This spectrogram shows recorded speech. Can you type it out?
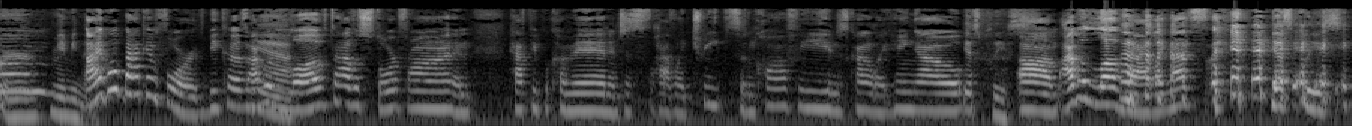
or Um, maybe not? I go back and forth because I Yeah. would love to have a storefront and have people come in and just have like treats and coffee and just kind of like hang out. yes, please. Um, I would love that. like that's Yes, please. Mm-hmm.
